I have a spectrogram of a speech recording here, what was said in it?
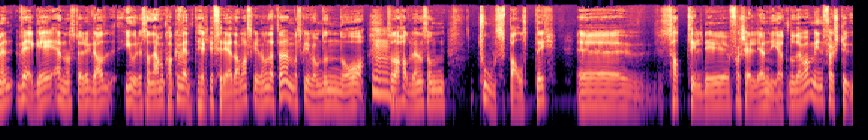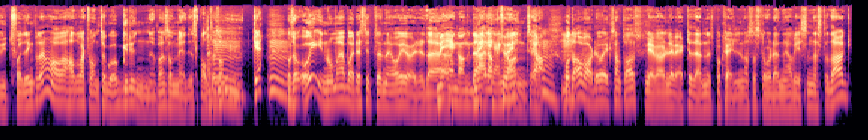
Men VG i enda større grad gjorde sånn ja, man kan ikke vente helt til fredag med å skrive om dette, man må skrive om det nå. Så da hadde vi en sånn tospalter. Eh, satt til de forskjellige nyhetene. Og det var min første utfordring på det. Og jeg hadde vært vant til å gå og grunne på en sånn mediespalte en sånn uke. Og så oi, nå må jeg bare sitte ned og gjøre det Med en gang det er aktuelt. aktuelt, ja. mm. Og da var det jo, ikke sant, da skrev jeg og leverte den ut på kvelden, og så står den i avisen neste dag.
